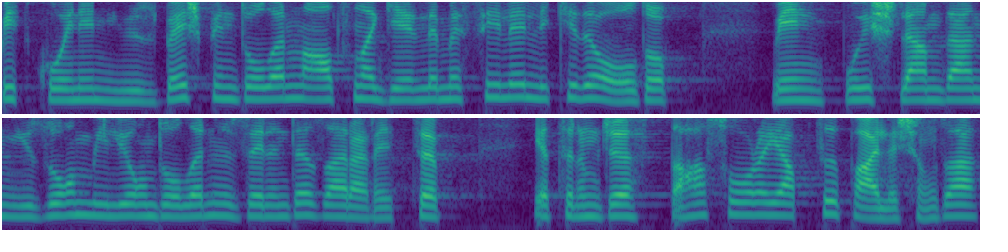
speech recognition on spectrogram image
Bitcoin'in 105 bin doların altına gerilemesiyle likide oldu. Min bu işlemden 110 milyon doların üzerinde zarar etti. Yatırımcı daha sonra yaptığı paylaşımda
